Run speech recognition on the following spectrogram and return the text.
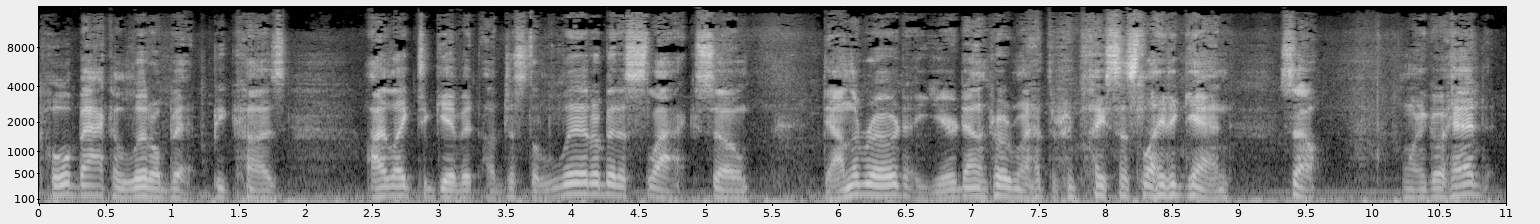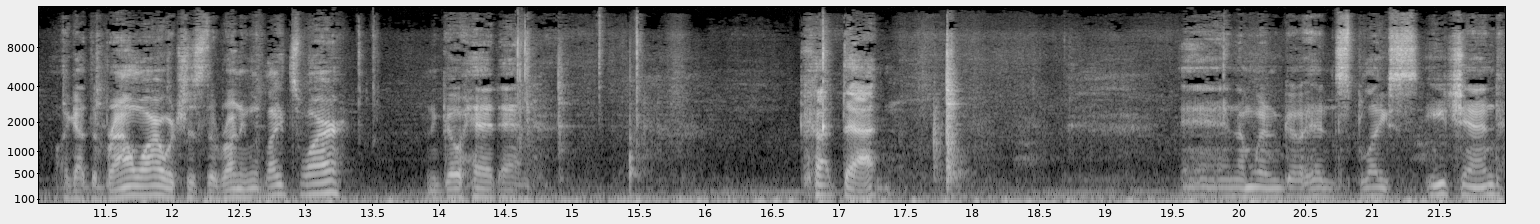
pull back a little bit because I like to give it just a little bit of slack. So down the road, a year down the road, when I have to replace this light again. So I'm gonna go ahead, I got the brown wire, which is the running lights wire. I'm gonna go ahead and cut that. And I'm gonna go ahead and splice each end.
